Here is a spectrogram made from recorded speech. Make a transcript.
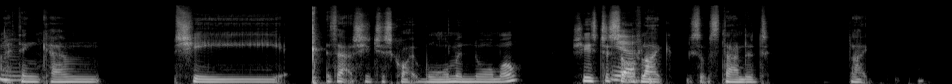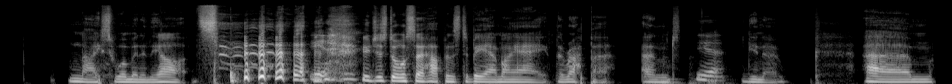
I Mm. think um she is actually just quite warm and normal. She's just sort of like sort of standard like nice woman in the arts. Yeah. Who just also happens to be MIA, the rapper, and yeah, you know. Um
